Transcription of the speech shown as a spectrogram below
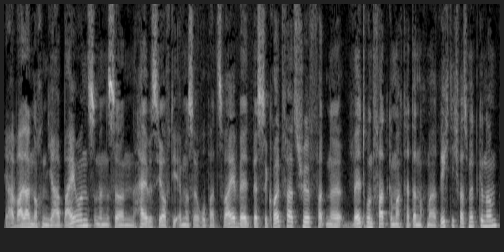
ja, war dann noch ein Jahr bei uns und dann ist er ein halbes Jahr auf die MS Europa 2, weltbeste Kreuzfahrtschiff, hat eine Weltrundfahrt gemacht, hat dann nochmal richtig was mitgenommen,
